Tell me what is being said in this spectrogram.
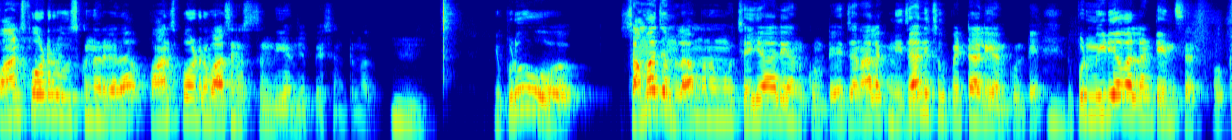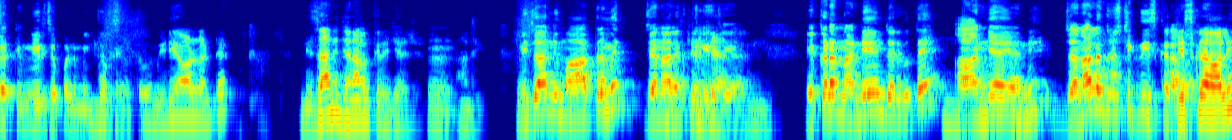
పాన్స్ పౌడర్ పూసుకున్నారు కదా పాన్స్ పౌడర్ వాసన వస్తుంది అని చెప్పేసి అంటున్నారు. ఇప్పుడు సమాజంలో మనము చెయ్యాలి అనుకుంటే జనాలకు నిజాన్ని చూపెట్టాలి అనుకుంటే. ఇప్పుడు మీడియా వాళ్ళు అంటే ఏంటి సార్ ఒక్కటి మీరు చెప్పండి మీకు. తెలిసినంత. మీడియా వాళ్ళు అంటే నిజాన్ని జనాలకు తెలియజేయాలి. అది నిజాన్ని మాత్రమే జనాలకు తెలియజేయాలి. ఎక్కడన్నా అన్యాయం జరిగితే. ఆ అన్యాయాన్ని జనాల దృష్టికి తీసుకురావాలి. తీసుకురావాలి.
